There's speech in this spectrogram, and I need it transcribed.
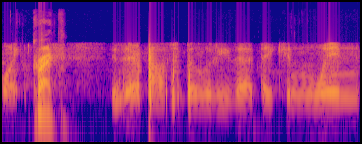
point. Correct. Is there a possibility that they can win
